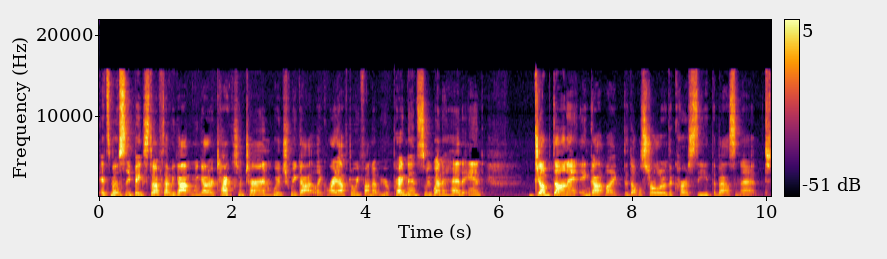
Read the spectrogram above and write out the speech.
it's mostly big stuff that we got when we got our tax return, which we got like right after we found out we were pregnant. So we went ahead and jumped on it and got like the double stroller, the car seat, the bassinet.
